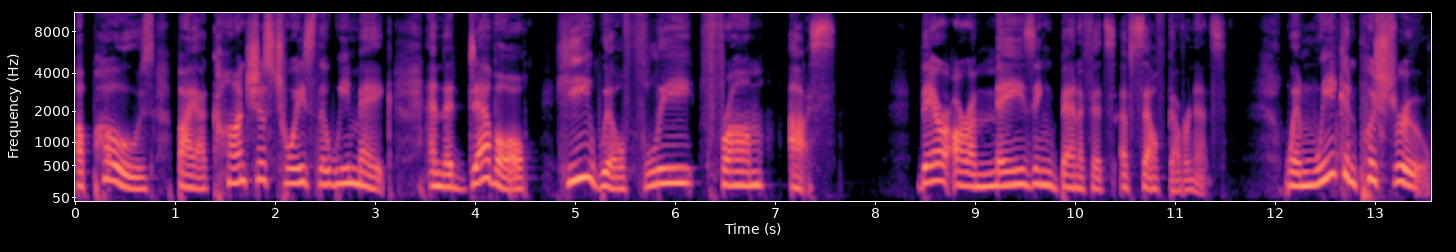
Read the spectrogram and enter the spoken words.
oppose by a conscious choice that we make, and the devil, he will flee from us. There are amazing benefits of self governance. When we can push through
